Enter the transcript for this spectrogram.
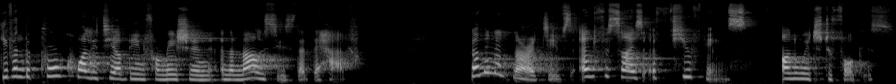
given the poor quality of the information and analysis that they have. Dominant narratives emphasize a few themes on which to focus.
